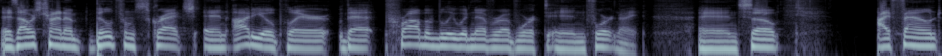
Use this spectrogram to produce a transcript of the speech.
is, I was trying to build from scratch an audio player that probably would never have worked in Fortnite. And so I found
